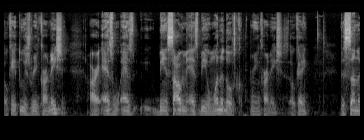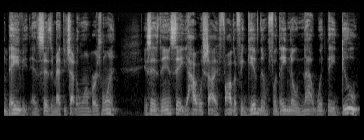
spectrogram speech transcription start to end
Okay, through his reincarnation. All right, as as being Solomon as being one of those reincarnations. Okay, the son of David, as it says in Matthew chapter one verse one. It says, Then said Yahweh Shai, Father, forgive them, for they know not what they do.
